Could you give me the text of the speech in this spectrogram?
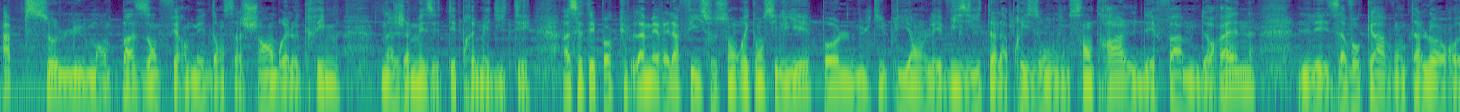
absolument pas enfermée dans sa chambre et le crime n'a jamais été prémédité. À cette époque, la mère et la fille se sont réconciliées, Paul multipliant les visites à la prison centrale des femmes de Rennes. Les avocats vont alors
